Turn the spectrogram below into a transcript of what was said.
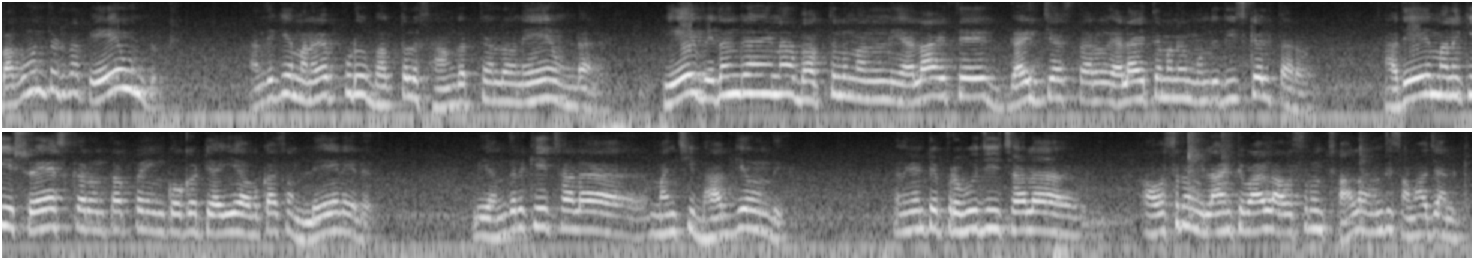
భగవంతుడు తప్ప ఏ ఉండు అందుకే మనం ఎప్పుడు భక్తుల సాంగత్యంలోనే ఉండాలి. ఏ విధంగా అయినా భక్తులు మనల్ని ఎలా అయితే గైడ్ చేస్తారో ఎలా అయితే మనం ముందు తీసుకెళ్తారో అదే మనకి శ్రేయస్కరం తప్ప ఇంకొకటి అయ్యే అవకాశం లేనే లేదు. మీ అందరికీ చాలా మంచి భాగ్యం ఉంది. ఎందుకంటే ప్రభుజీ చాలా అవసరం ఇలాంటి వాళ్ళ అవసరం చాలా ఉంది సమాజానికి.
